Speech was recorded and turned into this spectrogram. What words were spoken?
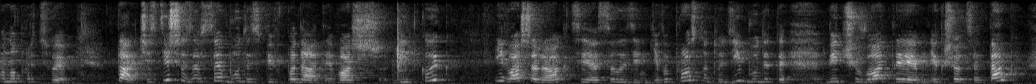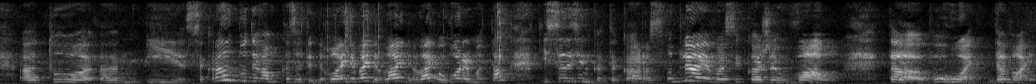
воно працює? Так, частіше за все буде співпадати ваш відклик і ваша реакція селезінки. Ви просто тоді будете відчувати, якщо це так, е, то е, і сакрал буде вам казати: давай, давай, давай, давай, говоримо так. І селезінка така розслабляє вас і каже: Вау! Та вогонь, давай.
